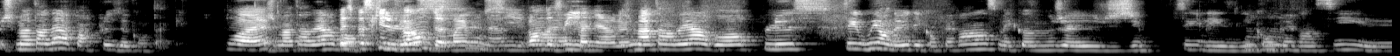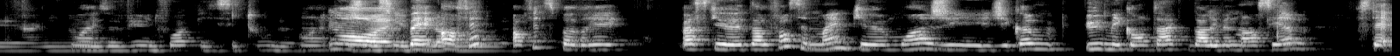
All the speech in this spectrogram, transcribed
Je m'attendais à avoir plus de contacts. Ouais. Je m'attendais à avoir. Ben, c'est parce qu'ils vendent de même aussi. Ils vendent de cette manière-là. Je m'attendais à avoir plus. Tu sais, oui, on a eu des conférences, mais comme je, j'ai. Tu sais, les, les Mhm. conférenciers, euh, on Ouais. les a vus une fois, puis c'est tout, là. Ouais. Je me Ouais. souviens plus Ben, en fait, en fait c'est pas vrai. Parce que dans le fond, c'est le même que moi, j'ai j'ai comme eu mes contacts dans l'événementiel. C'était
